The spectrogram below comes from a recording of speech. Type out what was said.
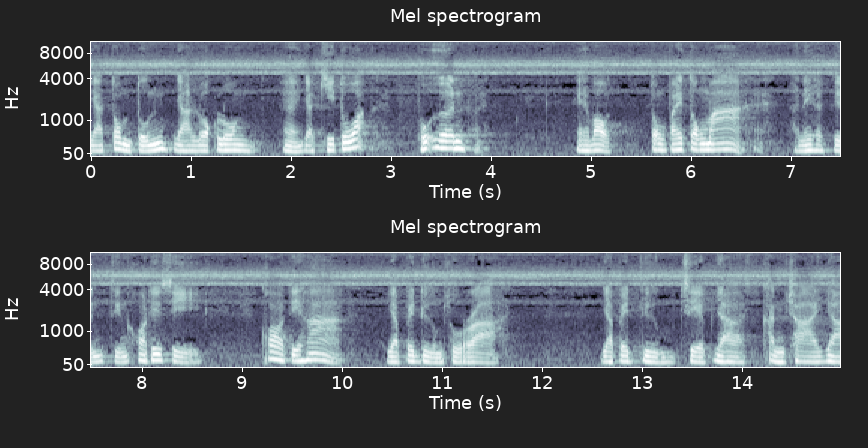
อย่าต้มตุน อย่าหลอกลวงอย่าขี้ตัว ผู้อื่นเบาตรงไปตรงมา อันนี้ก็คือสินข้อที่สี่ข้อที่ห้าอย่าไปดื่มสุรา อย่าไปดื่มเสพยาคัญชายยา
